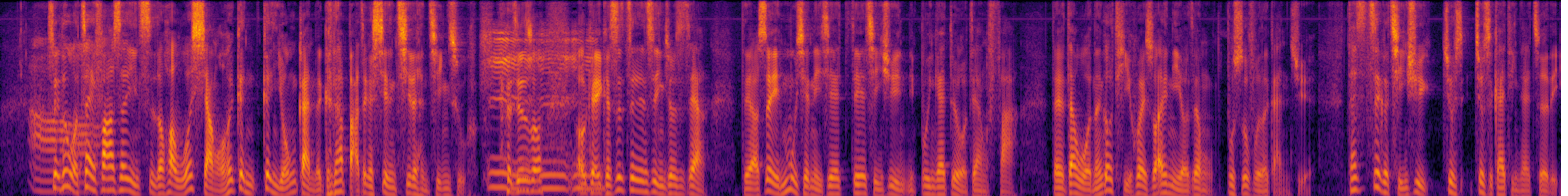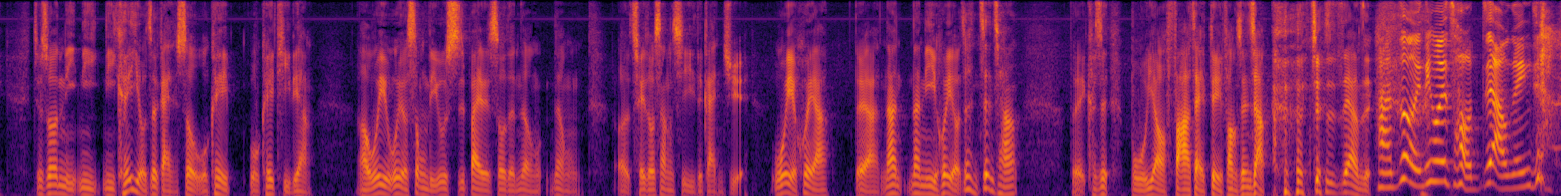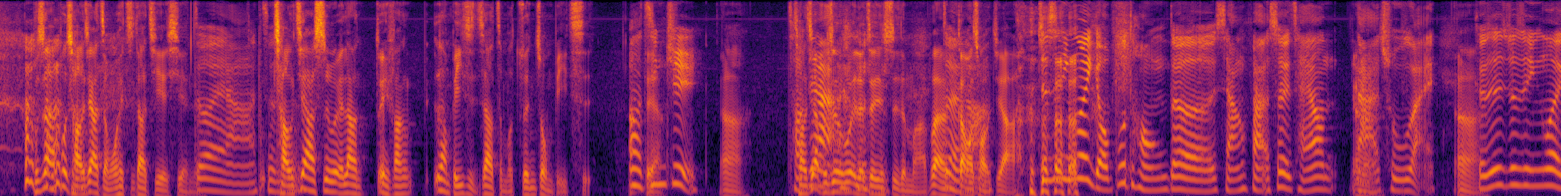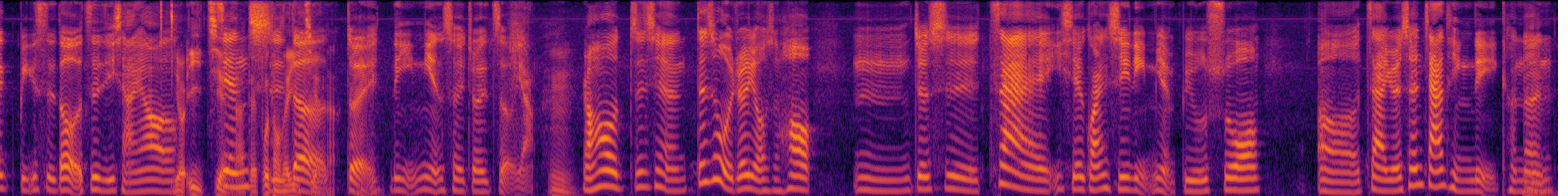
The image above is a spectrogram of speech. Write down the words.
所以，如果再发生一次的话，我想我会更更勇敢的跟他把这个线切得很清楚，嗯、就是说、嗯、，OK。可是这件事情就是这样，对啊。所以目前你些这些情绪，你不应该对我这样发，对。但我能够体会说，哎，你有这种不舒服的感觉，但是这个情绪就是就是该停在这里，就是说你你你可以有这感受，我可以我可以体谅啊。我有我有送礼物失败的时候的那种那种呃垂头丧气的感觉，我也会啊，对啊。那那你也会有，这很正常。对，可是不要发在对方身上，就是这样子。好，这种一定会吵架，我跟你讲。不是啊，不吵架怎么会知道界限呢？对啊，吵架是为了让对方让彼此知道怎么尊重彼此。哦，京剧啊，吵架不是为了这件事的吗？不然干嘛吵架？就是因为有不同的想法，所以才要拿出来。嗯，可是就是因为彼此都有自己想要有意见、坚持的不同的意见、啊、对理念，所以就会这样。嗯，然后之前，但是我觉得有时候，嗯，就是在一些关系里面，比如说，呃，在原生家庭里，可能。嗯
